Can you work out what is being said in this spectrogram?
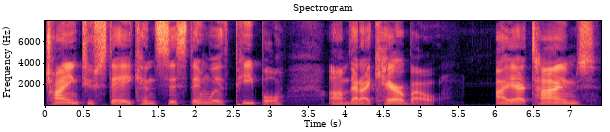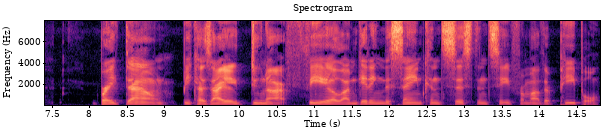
trying to stay consistent with people um, that I care about, I at times break down because I do not feel I'm getting the same consistency from other people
